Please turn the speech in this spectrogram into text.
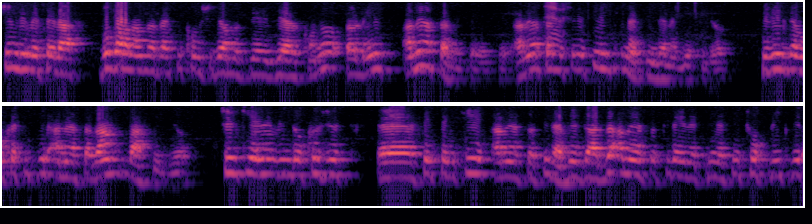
Şimdi mesela bu bağlamda belki konuşacağımız bir diğer konu örneğin anayasa meselesi. Anayasa evet. meselesi hükümet gündeme getiriyor. Sivil demokratik bir anayasadan bahsediyor. Türkiye'nin 1900 82 anayasasıyla bir darbe anayasasıyla yönetilmesinin çok büyük bir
